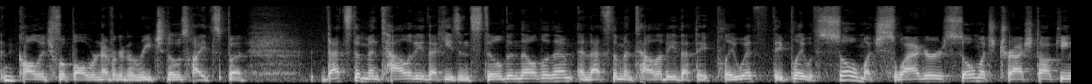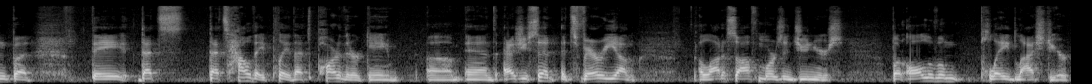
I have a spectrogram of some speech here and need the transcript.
in college football we're never going to reach those heights, but that's the mentality that he's instilled in all of them, and that's the mentality that they play with. They play with so much swagger, so much trash talking, but they that's that's how they play. That's part of their game. Um, and as you said, it's very young. A lot of sophomores and juniors, but all of them played last year.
